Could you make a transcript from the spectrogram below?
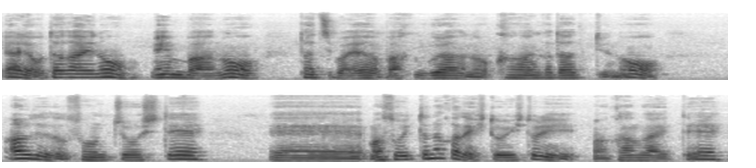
やはりお互いのメンバーの立場やバックグラウンド考え方っていうのをある程度尊重して、えーまあ、そういった中で一人一人ま考えて、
